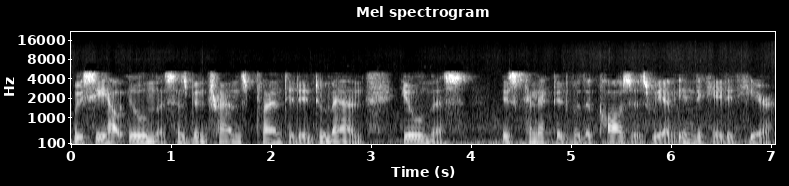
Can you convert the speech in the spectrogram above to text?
We see how illness has been transplanted into man. Illness is connected with the causes we have indicated here.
